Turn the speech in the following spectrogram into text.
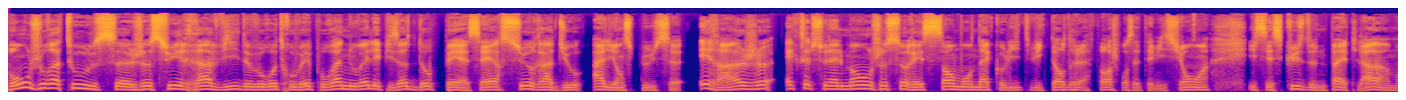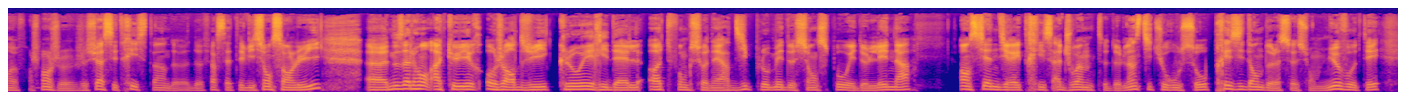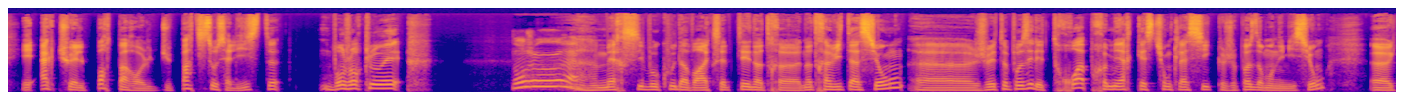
Bonjour à tous, je suis ravi de vous retrouver pour un nouvel épisode d'OPSR sur Radio Alliance Plus et Rage. Exceptionnellement, je serai sans mon acolyte Victor Delaforge pour cette émission. hein. Il s'excuse de ne pas être là. hein. Moi, franchement, je, suis assez triste hein, de, de faire cette émission sans lui. Euh, nous allons accueillir aujourd'hui Chloé Ridel, haute fonctionnaire diplômée de Sciences Po et de l'ENA, ancienne directrice adjointe de l'Institut Rousseau, présidente de l'association Mieux Voter et actuelle porte-parole du Parti Socialiste. Bonjour Chloé, Bonjour. Euh, merci beaucoup d'avoir accepté notre, euh, notre invitation. Euh, je vais te poser les trois premières questions classiques que je pose dans mon émission.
